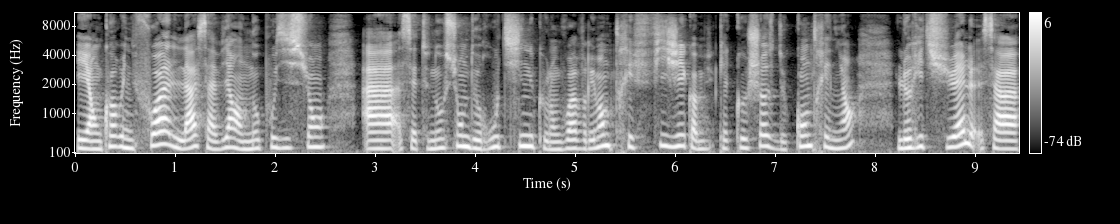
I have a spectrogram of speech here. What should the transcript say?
Et encore une fois, là, ça vient en opposition à cette notion de routine que l'on voit vraiment très figée comme quelque chose de contraignant. Le rituel, ça,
